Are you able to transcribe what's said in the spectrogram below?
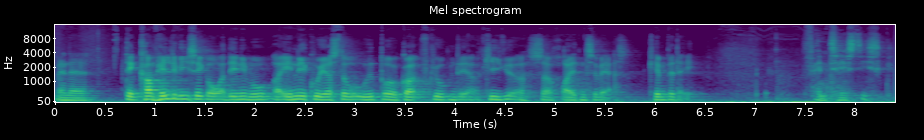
Men øh, den kom heldigvis ikke over det niveau, og endelig kunne jeg stå ude på golfklubben der og kigge, og så røg den til værs. Kæmpe dag. Fantastisk.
